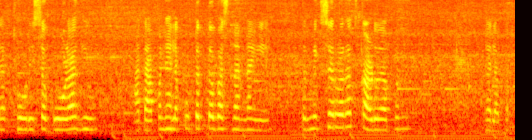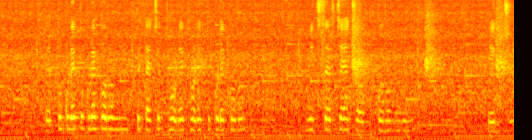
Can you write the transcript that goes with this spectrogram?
त्यात थोडीसं गोळा घेऊ. आता आपण ह्याला कुठत तर बसणार नाही आहे तर मिक्सरवरच काढू आपण. ह्याला पण. तर तुकडे तुकडे करून पिठाचे थोडे थोडे तुकडे करून मिक्सरच्या ह्याच्यावर करून घेऊ. एकजू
